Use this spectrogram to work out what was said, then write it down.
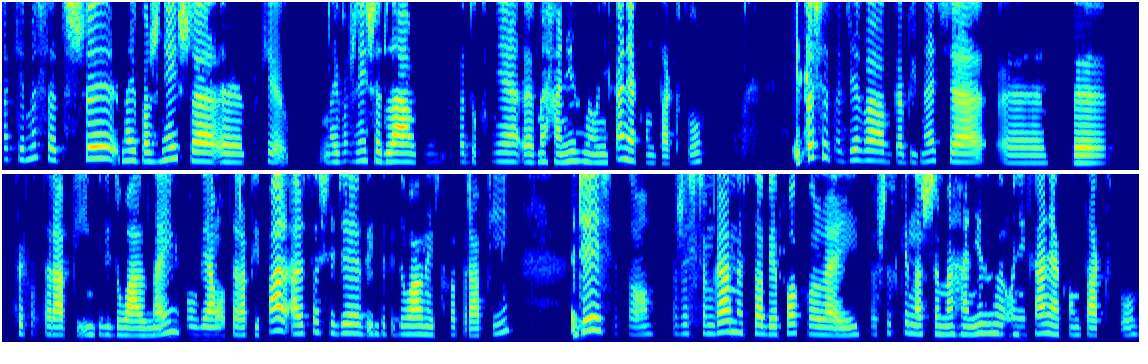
takie, myślę, trzy najważniejsze, e, takie najważniejsze dla, według mnie, e, mechanizmy unikania kontaktu. I co się zadziewa w gabinecie w psychoterapii indywidualnej? Bo Mówiłam o terapii par, ale co się dzieje w indywidualnej psychoterapii? Dzieje się to, że ściągamy sobie po kolei te wszystkie nasze mechanizmy unikania kontaktu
